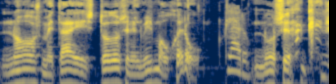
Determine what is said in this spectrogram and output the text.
no os metáis todos en el mismo agujero. Claro. No sea que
